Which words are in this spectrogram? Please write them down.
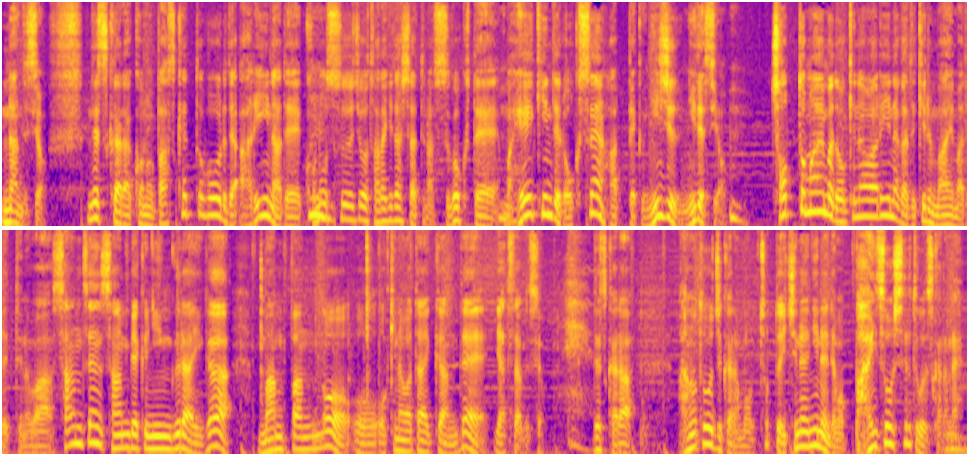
なんですよ。ですからこのバスケットボールでアリーナでこの数字を叩き出したっていうのはすごくて、うん、まあ、平均で6822ですよ。うんちょっと前まで沖縄アリーナができる前までっていうのは3300人ぐらいが満帆の沖縄体育館でやってたわけですよ。ですからあの当時からもうちょっと1年2年でも倍増してるってことですからね。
